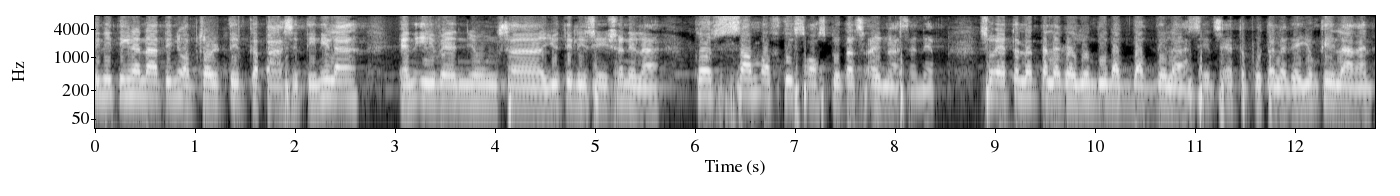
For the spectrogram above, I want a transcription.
tinitingnan natin yung absorptive capacity nila and even yung sa utilization nila because some of these hospitals are nasa NEP. So ito lang talaga yung dinagdag nila since ito po talaga yung kailangan,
